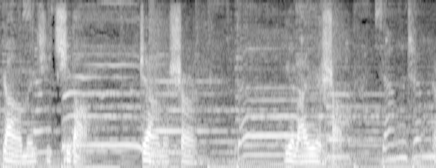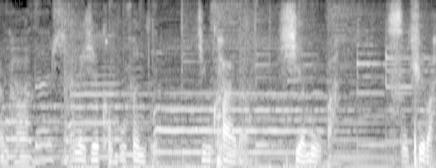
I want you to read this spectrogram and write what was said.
让我们去祈祷，这样的事儿越来越少，让他让那些恐怖分子尽快的谢幕吧，死去吧。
